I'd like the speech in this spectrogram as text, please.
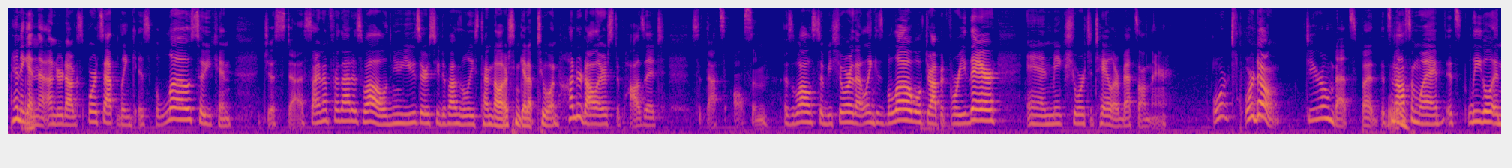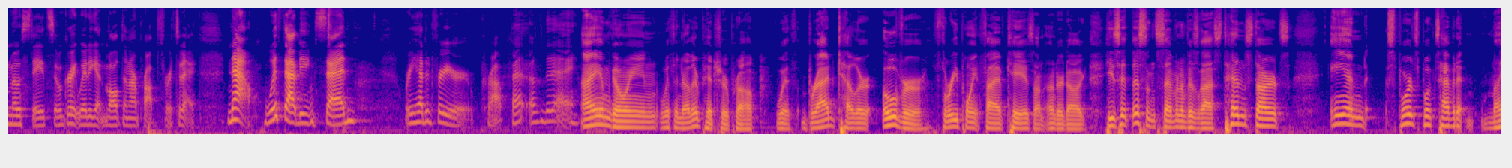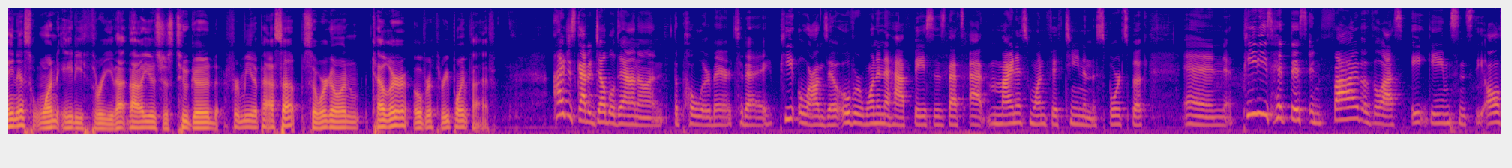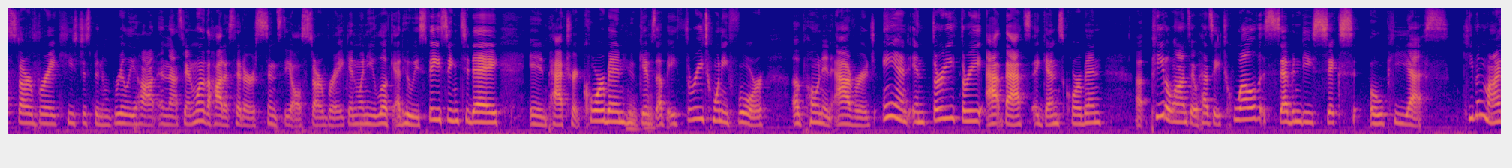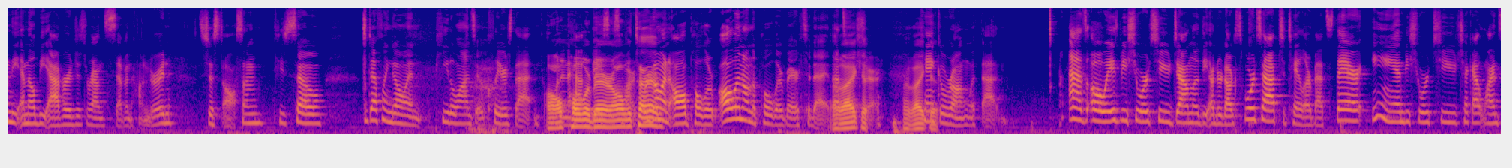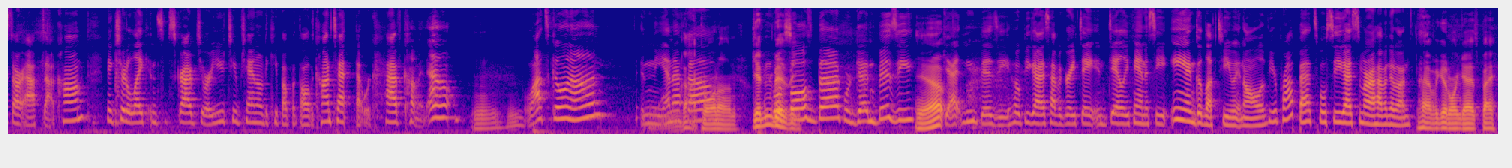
And again, that Underdog Sports app link is below, so you can just uh, sign up for that as well. New users who deposit at least $10 can get up to $100 deposit. So that's awesome as well. So be sure that link is below. We'll drop it for you there. And make sure to tailor bets on there. Or, or don't. Do your own bets, but it's an awesome way. It's legal in most states, so a great way to get involved in our props for today. Now, with that being said, where are you headed for your prop bet of the day? I am going with another pitcher prop with Brad Keller over 3.5 Ks on underdog. He's hit this in seven of his last 10 starts, and sports books have it at minus 183. That value is just too good for me to pass up. So we're going Keller over 3.5. I just got to double down on the polar bear today. Pete Alonso over one and a half bases. That's at minus 115 in the sports book. And Petey's hit this in five of the last eight games since the All Star break. He's just been really hot in that span, one of the hottest hitters since the All Star break. And when you look at who he's facing today in Patrick Corbin, who mm-hmm. gives up a 324 opponent average, and in 33 at bats against Corbin, uh, Pete Alonso has a 1276 OPS. Keep in mind the MLB average is around 700. It's just awesome. He's so I'm definitely going. Pete Alonso clears that. All one and a half polar bear all the mark. We're time. going all polar, all in on the polar bear today. That's like for it. sure. I like Can't it. go wrong with that. As always, be sure to download the Underdog Sports app to tailor bets there, and be sure to check out LineStarApp.com. Make sure to like and subscribe to our YouTube channel to keep up with all the content that we have coming out. Lots going on in the NFL. Mm-hmm. Lot going on. Getting busy. Football's back. We're getting busy. Yep. Getting busy. Hope you guys have a great day in daily fantasy, and good luck to you in all of your prop bets. We'll see you guys tomorrow. Have a good one. Have a good one, guys. Bye.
